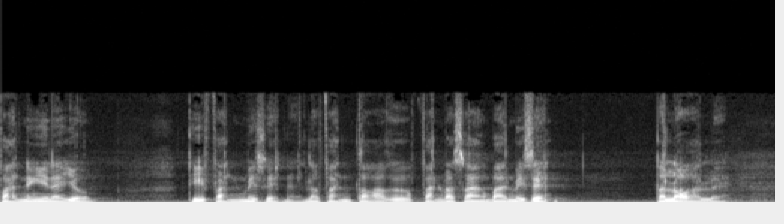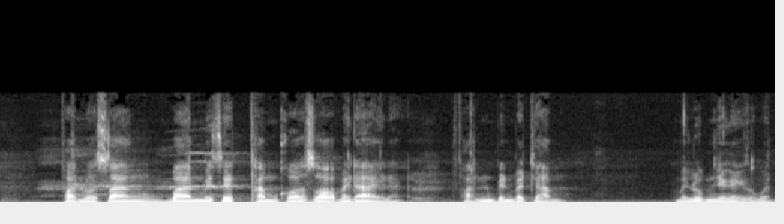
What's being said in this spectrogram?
ฝันอย่างนี้นะโยม ที่ฝันไม่เสร็จเราฝันต่อคือฝันว่าสร้างบ้านไม่เสร็จ ตลอดเลย ฝันว่าสร้างบ้านไม่เสร็จทำข้อสอบไม่ได้นะฝันเป็นประจำไม่รู้มยังไงของมัน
